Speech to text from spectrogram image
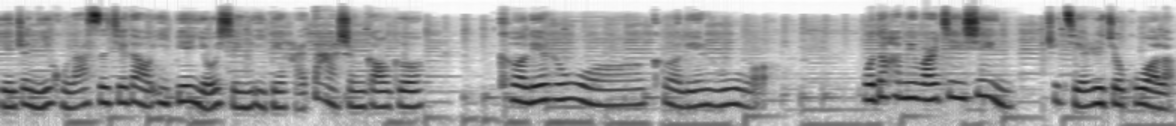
沿着尼古拉斯街道一边游行一边还大声高歌：“可怜如我，可怜如我，我都还没玩尽兴，这节日就过了。”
